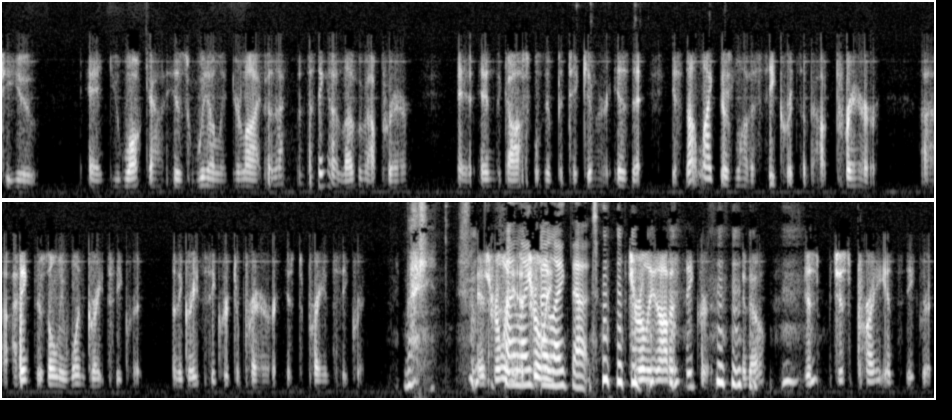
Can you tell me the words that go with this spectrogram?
to you, and you walk out His will in your life. And I, the thing I love about prayer, and in the Gospels in particular, is that it's not like there's a lot of secrets about prayer. Uh, I think there's only one great secret, and the great secret to prayer is to pray in secret. Right. It's really, I like it's really, I like that. it's really not a secret, you know. Just just pray in secret.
